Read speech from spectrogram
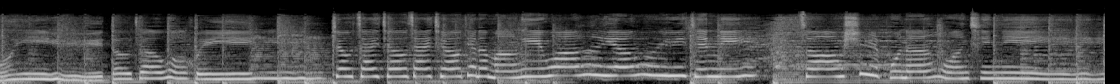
我一语，都叫我回忆。就在就在秋天的梦里，我又遇见你，总是不能忘记你。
